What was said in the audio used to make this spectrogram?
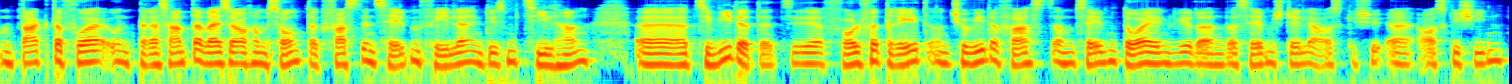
am, Tag davor, interessanterweise auch am Sonntag, fast denselben Fehler in diesem Zielhang, äh, hat sie wieder, da hat sie ja voll verdreht und schon wieder fast am selben Tor irgendwie oder an derselben Stelle ausgeschi äh, ausgeschieden.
